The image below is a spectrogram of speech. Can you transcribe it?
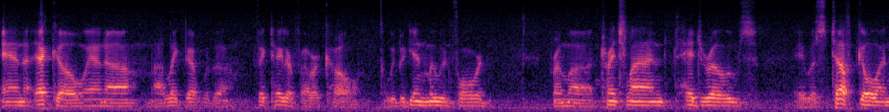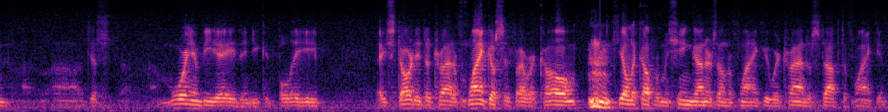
and Echo, and uh, I linked up with Vic Taylor, if I recall. We began moving forward from uh, trench line, hedgerows. It was tough going, uh, just more NVA than you could believe. They started to try to flank us, if I recall, killed a couple of machine gunners on the flank who were trying to stop the flanking.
